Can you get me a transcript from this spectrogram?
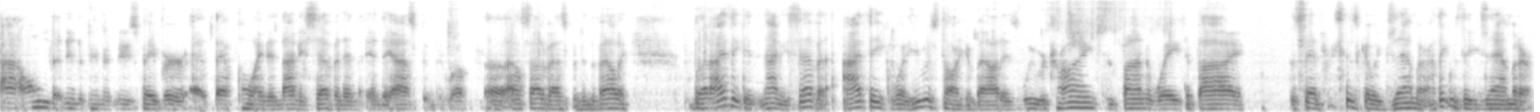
I owned an independent newspaper at that point in '97 in, in the Aspen, well, uh, outside of Aspen in the Valley. But I think in 97, I think what he was talking about is we were trying to find a way to buy the San Francisco Examiner. I think it was the Examiner.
